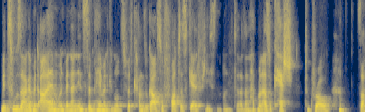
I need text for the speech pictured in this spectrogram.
mit Zusage mit allem. Und wenn ein Instant Payment genutzt wird, kann sogar auch sofort das Geld fließen. Und äh, dann hat man also Cash to grow. so.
